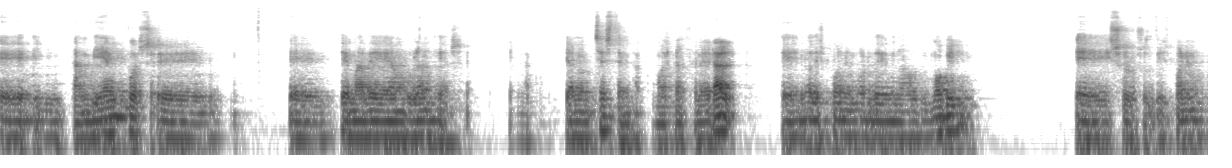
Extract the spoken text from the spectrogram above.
Eh, y también, pues, el tema de ambulancias, ya no en Chester, en la comarca en general, no disponemos de un automóvil, solo disponemos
